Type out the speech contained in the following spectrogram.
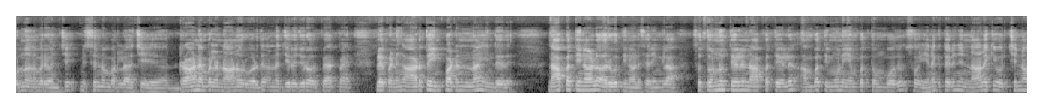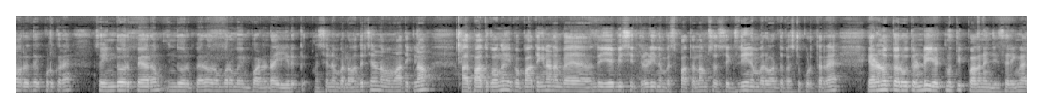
ஒன்று அந்த மாதிரி வந்துச்சு. மிஸ் நம்பரில் சி ட்ரா நம்பரில் நானூறு வருது. ஆனால் ஜீரோ ஜீரோ ஒரு பேர் ப்ளே பண்ணுங்கள் அடுத்த இம்பார்ட்டன்ட்னா இந்த இது. நாற்பத்தி நாலு அறுபத்தி நாலு சரிங்களா? ஸோ தொண்ணூற்றேழு நாற்பத்தேழு ஐம்பத்தி மூணு எண்பத்தொம்போது. ஸோ எனக்கு தெரிஞ்சு நாளைக்கு ஒரு சின்ன ஒரு இது கொடுக்குறேன். ஸோ இந்த ஒரு பேரும் இந்த ஒரு பேரும் ரொம்ப ரொம்ப இம்பார்ட்டண்ட்டாக இருக்குது மிஷின் நம்பரில் வந்துருச்சுன்னா நம்ம மாற்றிக்கலாம் அதை பார்த்துக்கோங்க. இப்போ பார்த்தீங்கன்னா நம்ம வந்து A B C three numbers பார்த்தலாம் ஸோ சிக்ஸ் டி நம்பர் வரது. ஃபஸ்ட்டு கொடுத்துட்றேன். இரநூத்தி அறுபத்தி ரெண்டு எட்நூற்றி பதினஞ்சு சரிங்களா?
